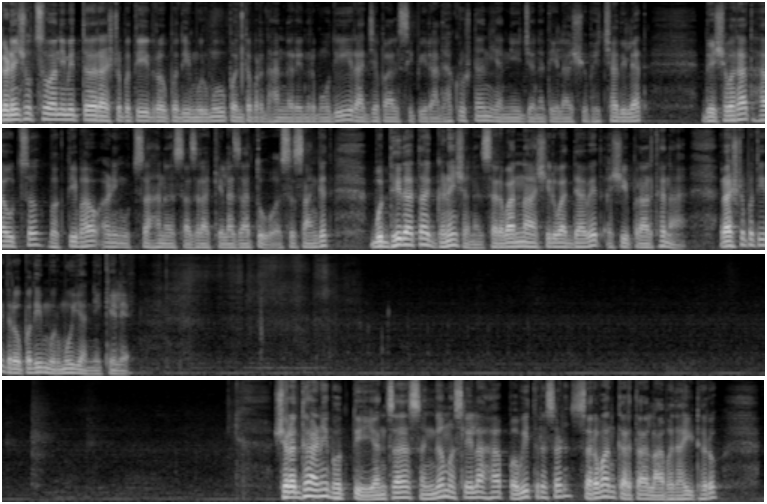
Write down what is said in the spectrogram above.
गणेशोत्सवानिमित्त राष्ट्रपती द्रौपदी मुर्मू पंतप्रधान नरेंद्र मोदी राज्यपाल सी पी राधाकृष्णन यांनी जनतेला शुभेच्छा दिल्यात. देशभरात हा उत्सव भक्तिभाव आणि उत्साहानं साजरा केला जातो असं सांगत बुद्धिदाता गणेशानं सर्वांना आशीर्वाद द्यावेत अशी प्रार्थना राष्ट्रपती द्रौपदी मुर्मू यांनी केली आहे. श्रद्धा आणि भक्ती यांचा संगम असलेला हा पवित्र सण सर्वांकरता लाभदायी ठरो.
